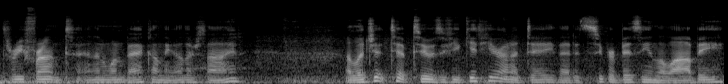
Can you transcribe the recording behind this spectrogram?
three front, and then one back on the other side. A legit tip too is if you get here on a day that it's super busy in the lobby,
